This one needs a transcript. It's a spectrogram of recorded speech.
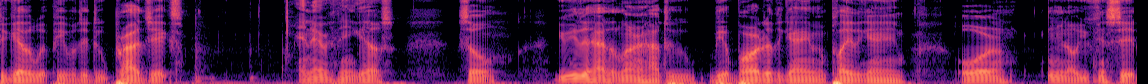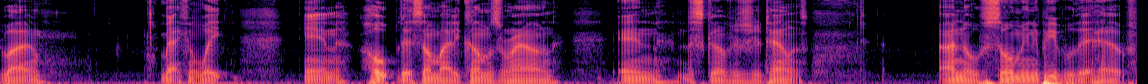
together with people to do projects and everything else. So you either have to learn how to be a part of the game and play the game, or you know you can sit by back and wait and hope that somebody comes around and discovers your talents. I know so many people that have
